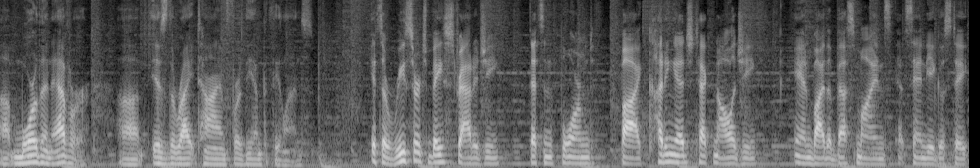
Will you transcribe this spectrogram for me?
uh, more than ever, uh, is the right time for the empathy lens. It's a research-based strategy that's informed by cutting-edge technology and by the best minds at San Diego State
